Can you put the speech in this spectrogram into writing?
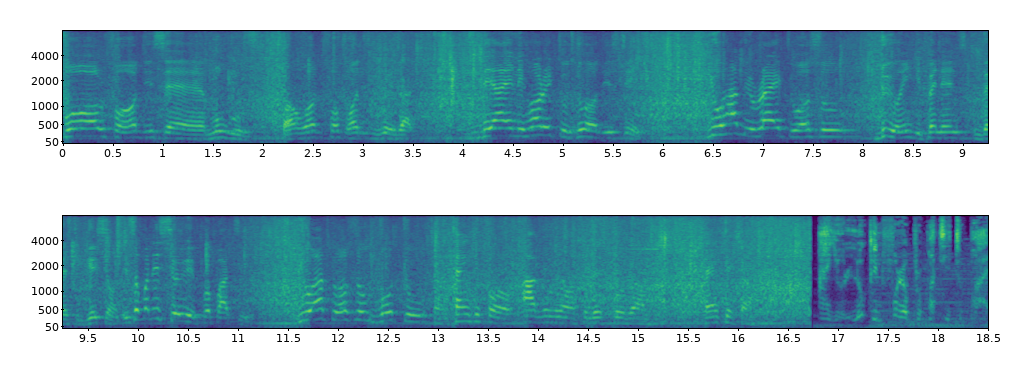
fall for all these uh, moves or what for all these people that they are in a hurry to do all these things you have the right to also do your independent investigation. If somebody show you a property you have to also go to. thank you for having me on to this program. Thank you sir. are you looking for a property to buy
